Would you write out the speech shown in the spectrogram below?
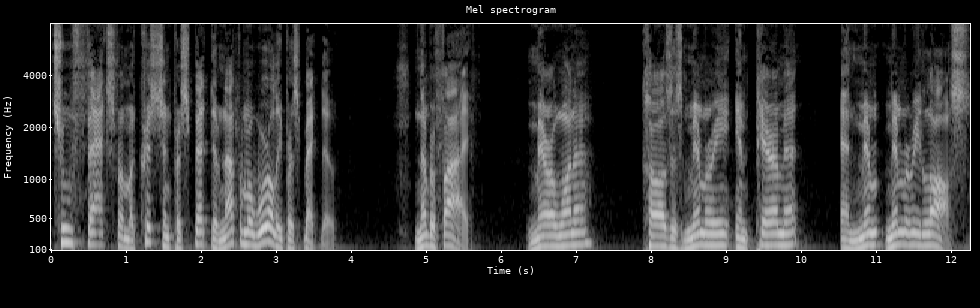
true facts from a Christian perspective, not from a worldly perspective. Number five, marijuana causes memory impairment and mem- memory loss.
